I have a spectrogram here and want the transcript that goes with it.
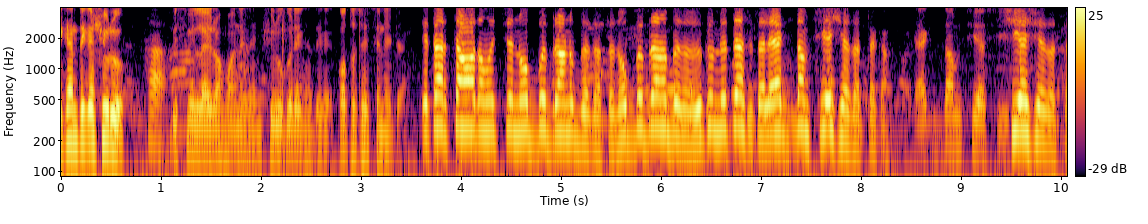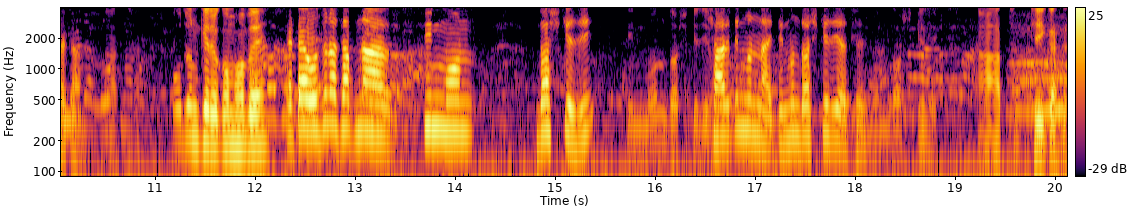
এখান থেকে শুরু? হ্যাঁ। বিসমিল্লাহির রহমানির রহিম শুরু করে এখান থেকে। কত চাইছেন এটা? এটার চাওয়া দাম হচ্ছে নব্বই বিরানব্বই হাজার। নব্বই বিরানব্বই হাজার যদি নিতে আসে তাহলে একদম ছিয়াশি হাজার টাকা। একদম ছিয়াশি। ছিয়াশি হাজার টাকা। আচ্ছা ওজন কীরকম হবে? এটা ওজন আছে আপনার তিন মন দশ কেজি। তিন মন দশ কেজি সাড়ে তিন মন নাই তিন মন দশ কেজি আছে। মন দশ কেজি। আচ্ছা ঠিক আছে।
